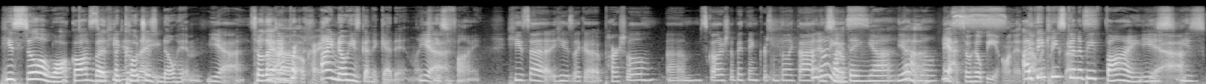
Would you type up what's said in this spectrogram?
He's still a walk on, but he the did, coaches like- know him, Yeah. so that Yeah, I'm pre- okay. I know he's gonna get in. Like Yeah. he's fine. He's a he's like a partial um, scholarship, I think, or something like that. Oh, and nice. Something, yeah, I don't Yeah. know. Yeah. So he'll be on it. I think would make he's gonna be fine. He's, Yeah. he's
